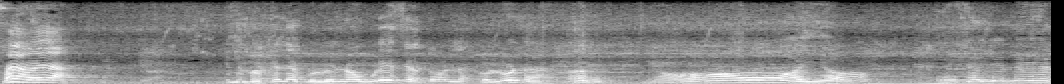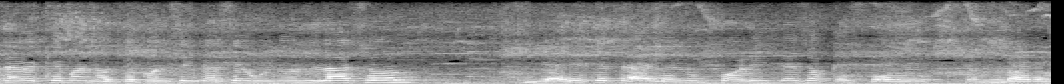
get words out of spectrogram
Vaya, vaya. Tenemos que la columna gruesa, todas las columnas. No, yo. Eso yo le dije, ¿sabes qué, mano? Te consígase unos lazos y ahí es que traerlo en un polling de esos que esté. Claro.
